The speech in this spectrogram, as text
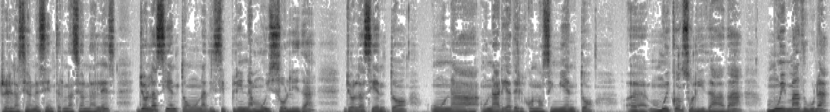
relaciones internacionales. Yo la siento una disciplina muy sólida, yo la siento una, un área del conocimiento eh, muy consolidada, muy madura,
